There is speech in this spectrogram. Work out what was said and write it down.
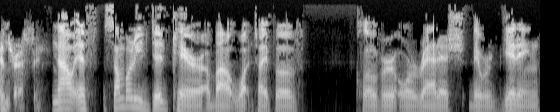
Interesting. Now, if somebody did care about what type of clover or radish they were getting,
